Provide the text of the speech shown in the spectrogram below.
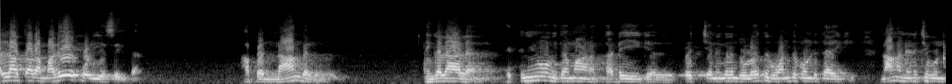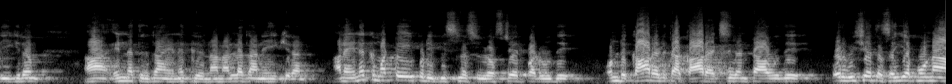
அல்லாஹ் தாலா மலையை பொழிய செய்தார். அப்ப நாங்களும் எங்களால் எத்தனையோ விதமான தடைகள் பிரச்சனைகள் இந்த உலகத்துக்கு வந்து கொண்டு தாய்க்கு நாங்கள் நினச்சி கொண்டிருக்கிறோம் ஆஹ் என்னத்துக்கு தான் எனக்கு? நான் நல்லதான் நினைக்கிறேன். ஆனால் எனக்கு மட்டும் இப்படி பிஸ்னஸ் லாஸ் ஏற்படுவது ஒன்று கார் எடுத்தா கார் ஆக்சிடென்ட் ஆகுது. ஒரு விஷயத்த செய்ய போனா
